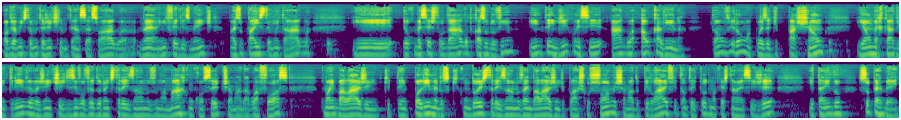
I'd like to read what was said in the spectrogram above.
Obviamente tem muita gente que não tem acesso à água, né? infelizmente, mas o país tem muita água. E eu comecei a estudar água por causa do vinho e entendi, conheci água alcalina. Então virou uma coisa de paixão e é um mercado incrível. A gente desenvolveu durante três anos uma marca, um conceito chamado Água Foz uma embalagem que tem polímeros que com dois, três anos a embalagem de plástico some, chamado P-Life, então tem toda uma questão ESG e está indo super bem.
